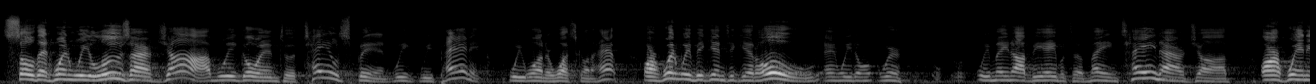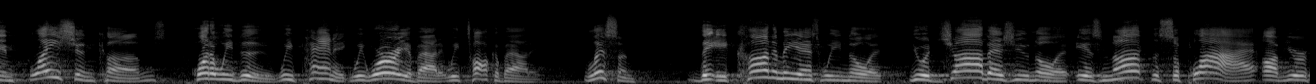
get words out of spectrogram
so that when we lose our job, we go into a tailspin. We, we panic. We wonder what's going to happen. Or when we begin to get old and we, don't, we're, we may not be able to maintain our job. Or when inflation comes, what do we do? We panic. We worry about it. We talk about it. Listen, the economy as we know it, your job as you know it, is not the supply of your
